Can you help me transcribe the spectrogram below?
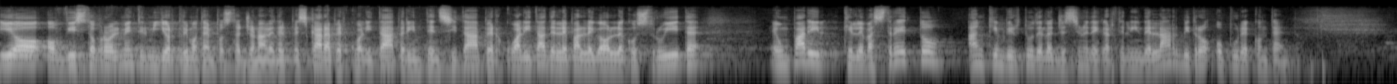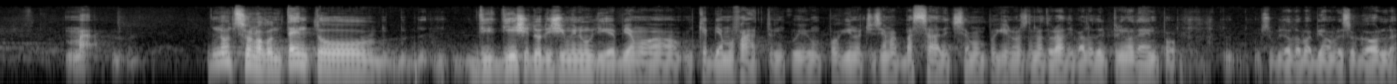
io ho visto probabilmente il miglior primo tempo stagionale del Pescara per qualità, per intensità, per qualità delle palle gol costruite. È un pari che le va stretto anche in virtù della gestione dei cartellini dell'arbitro oppure è contento? Ma non sono contento di 10-12 minuti che abbiamo, che abbiamo, fatto, in cui un pochino ci siamo abbassati, ci siamo un pochino snaturati, parlo del primo tempo, subito dopo abbiamo preso gol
